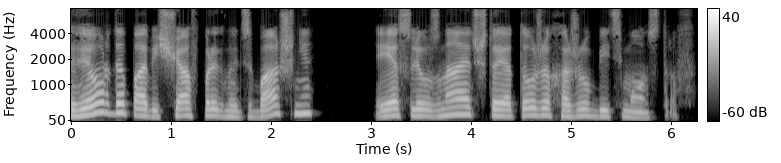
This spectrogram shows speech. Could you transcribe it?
Твердо пообещав прыгнуть с башни, если узнает, что я тоже хожу бить монстров.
